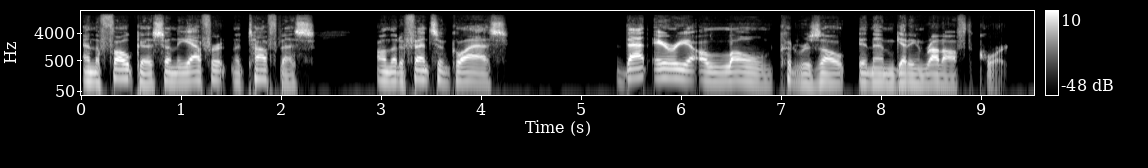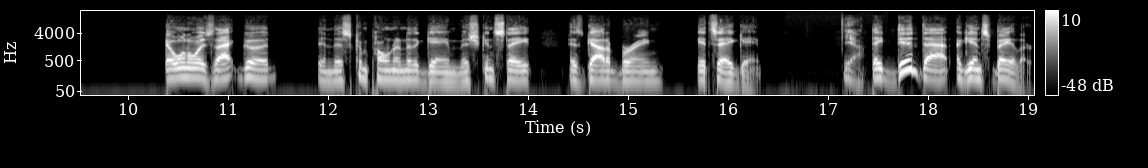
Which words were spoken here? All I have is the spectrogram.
and the focus and the effort and the toughness on the defensive glass, that area alone could result in them getting run off the court. Illinois is that good in this component of the game. Michigan State has got to bring its A game. Yeah. They did that against Baylor.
